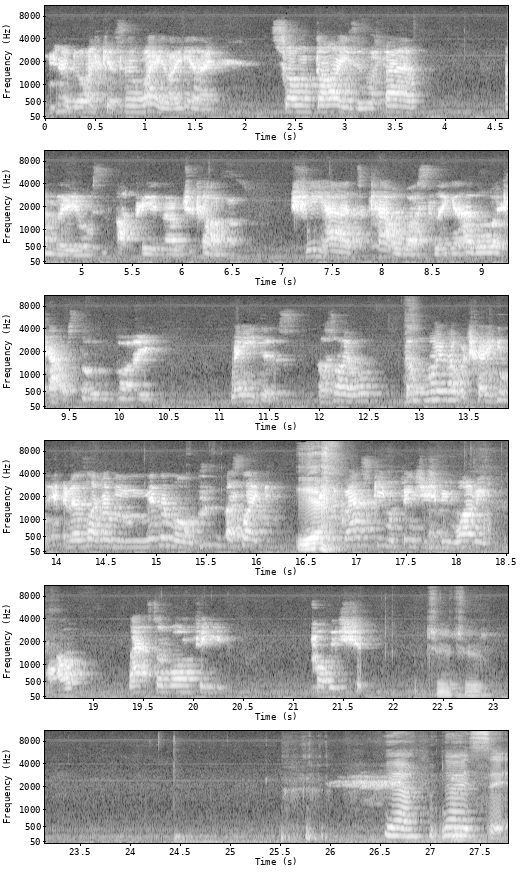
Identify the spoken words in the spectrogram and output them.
you know, the life gets in the way, like, you know, someone dies in the family or up here in um, Chicago. She had cattle rustling and had all her cattle stolen by raiders. I was like, well, don't worry about training. That's like a minimal, that's like, Yeah. in the grand scheme of things you should be worried about, that's the one thing you probably should. True. True. Yeah, no, it's. It,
